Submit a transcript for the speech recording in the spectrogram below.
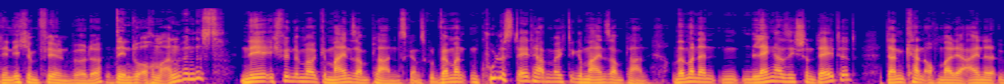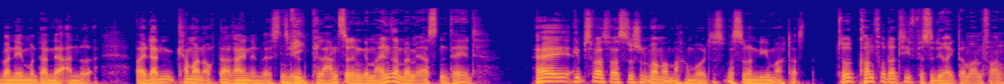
den ich empfehlen würde. Den du auch immer anwendest? Nee, ich finde immer gemeinsam planen ist ganz gut. Wenn man ein cooles Date haben möchte, gemeinsam planen. Und wenn man dann länger sich schon datet, dann kann auch mal der eine übernehmen und dann der andere. Weil dann kann man auch da rein investieren. Wie planst du denn gemeinsam beim ersten Date? Hey, gibt's was, was du schon immer mal machen wolltest, was du noch nie gemacht hast? So konfrontativ bist du direkt am Anfang.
